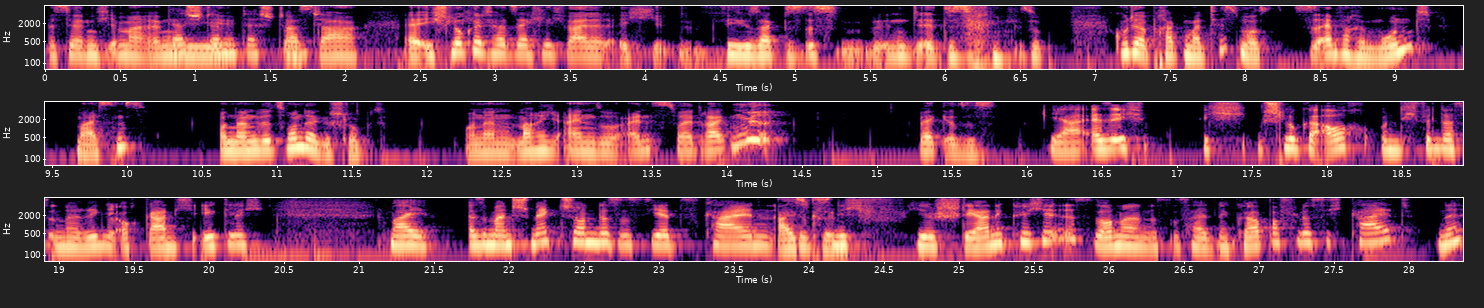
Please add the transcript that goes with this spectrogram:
Ist ja nicht immer irgendwie das stimmt, das stimmt. was da. Äh, ich schlucke tatsächlich, weil ich, wie gesagt, das ist, das ist so guter Pragmatismus. Das ist einfach im Mund, meistens. Und dann wird's runtergeschluckt. Und dann mache ich einen so eins, zwei, drei, weg ist es. Ja, also ich ich schlucke auch und ich finde das in der Regel auch gar nicht eklig. Mai, also man schmeckt schon, dass es jetzt kein, es jetzt nicht hier Sterneküche ist, sondern es ist halt eine Körperflüssigkeit, ne?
